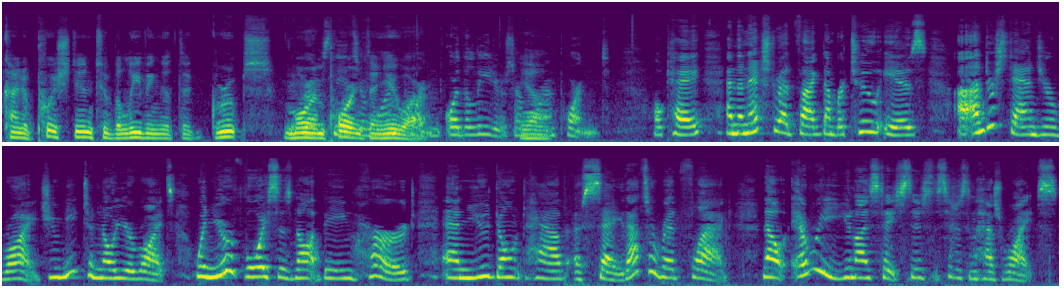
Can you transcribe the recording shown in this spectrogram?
kind of pushed into believing that the group's more group's important are than more you important, or the leaders are Yeah. more important. Okay, and the next red flag number two is uh, understand your rights. You need to know your rights. When your voice is not being heard and you don't have a say, that's a red flag. Now, every United States citizen has rights.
